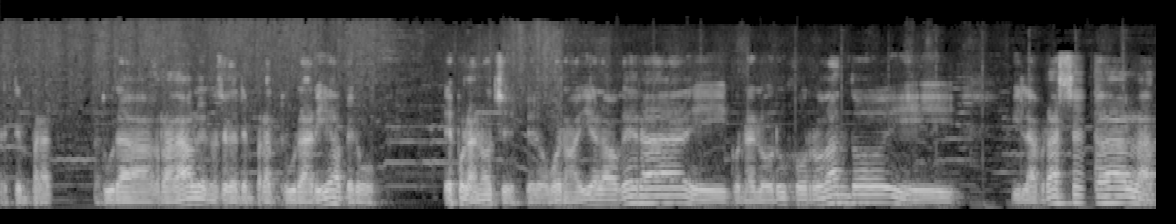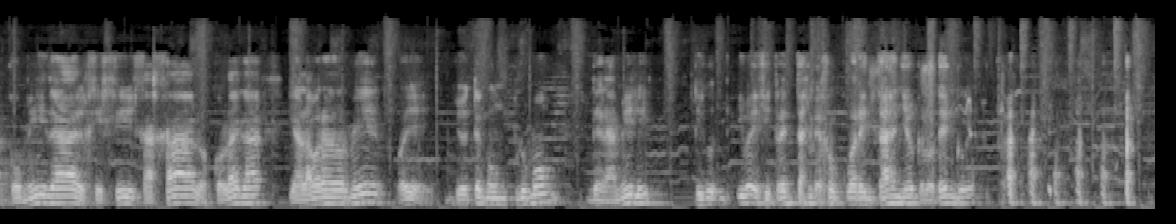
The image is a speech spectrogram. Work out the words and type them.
eh, temperatura agradable, no sé qué temperatura haría, pero es por la noche. Pero bueno, ahí a la hoguera y con el orujo rodando y, y la brasa, la comida, el jiji, jaja, los colegas. Y a la hora de dormir, oye, yo tengo un plumón de la mili. Digo, iba a decir 30, mejor 40 años que lo tengo.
